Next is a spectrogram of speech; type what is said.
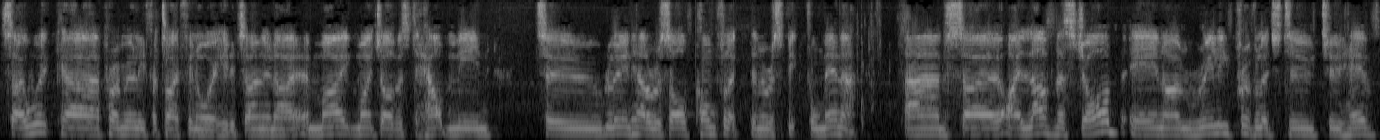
So I work uh, primarily for Taiwhenua Heretaunga, and, I, and my, my job is to help men to learn how to resolve conflict in a respectful manner. Um, so I love this job, and I'm really privileged to to have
